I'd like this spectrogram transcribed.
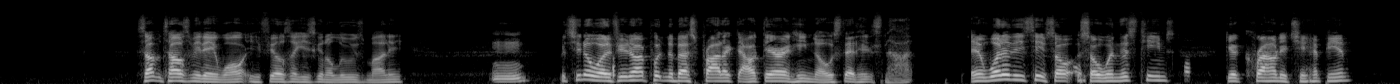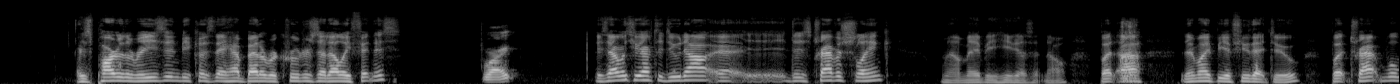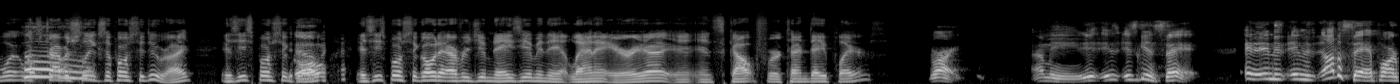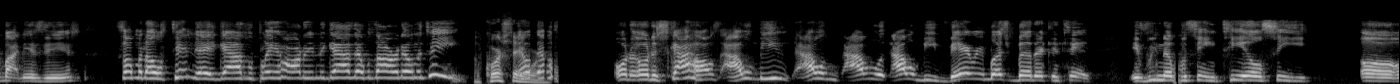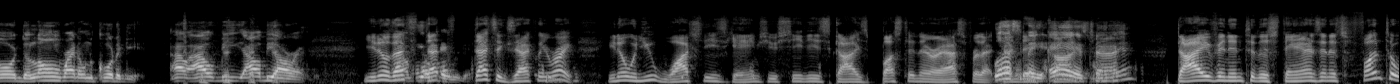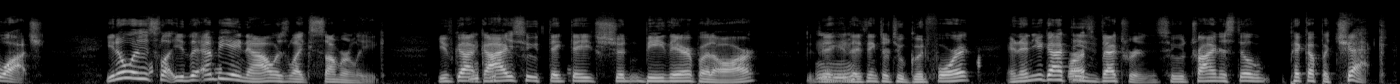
Something tells me they won't. He feels like he's going to lose money. mhm. But you know what? If you're not putting the best product out there, and he knows that it's not, and what are these teams? So, so when this teams get crowned a champion, is part of the reason because they have better recruiters at LA Fitness? right? Is that what you have to do now? Uh, does Travis Schlenk? Well, maybe he doesn't know, but uh, there might be a few that do. But Tra- well, what, what's Travis Schlenk supposed to do? Right? Is he supposed to go? Is he supposed to go to every gymnasium in the Atlanta area and, and scout for ten day players? Right. I mean, it, it, it's getting sad. And, and, and the other sad part about this is some of those 10 day guys were playing harder than the guys that was already on the team. Of course they That- were. that was- or the or the Skyhawks, I would be I would I would I would be very much better content if we never seen TLC uh, or Delon Wright on the court again. I, I would be I would be all right. You know that's okay that's that. that's exactly right. You know when you watch these games, you see these guys busting their ass for that ten day ass, contract. man. Diving into the stands, and it's fun to watch. You know what it's like? The NBA now is like summer league. You've got guys who think they shouldn't be there but are. They, Mhm. they think they're too good for it, and then you got Right. these veterans who are trying to still pick up a check,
